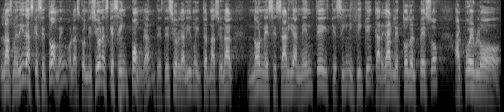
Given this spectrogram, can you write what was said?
las medidas que se tomen o las condiciones que se impongan desde ese organismo internacional no necesariamente que signifiquen cargarle todo el peso al pueblo,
